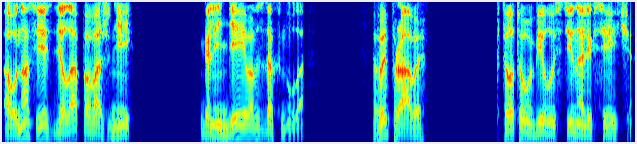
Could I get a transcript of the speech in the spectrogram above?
А у нас есть дела поважней. Галиндеева вздохнула. Вы правы. Кто-то убил Устина Алексеевича.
